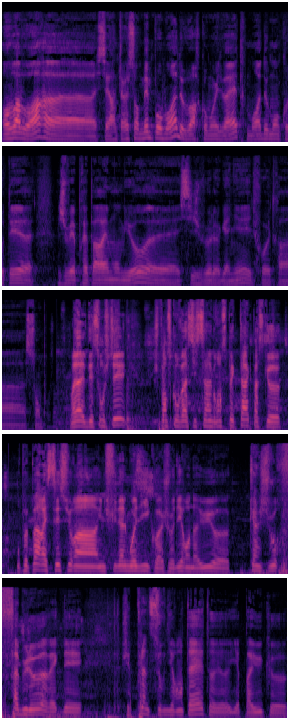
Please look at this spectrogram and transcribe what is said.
on va voir. Euh, c'est intéressant même pour moi de voir comment il va être. Moi, de mon côté, euh, je vais préparer mon mieux. si je veux le gagner, il faut être à 100%. Voilà, le desson jeté. Je pense qu'on va assister à un grand spectacle parce que on peut pas rester sur un, une finale moisie, quoi. Je veux dire, on a eu 15 jours fabuleux avec des j'ai plein de souvenirs en tête. Euh, il n'y a pas eu que,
